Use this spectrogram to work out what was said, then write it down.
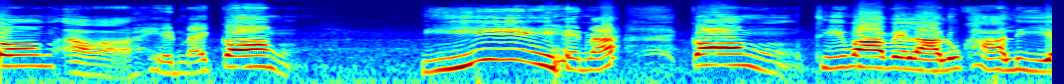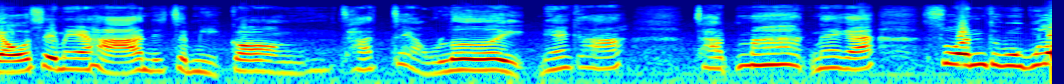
ตรงเออเห็นไหมกล้อง นี่เห็นไหมกล้องที่ว่าเวลาลูกค้าเลี้ยวใช่ไหมคะนี่จะมีกล้องชัดแจ๋วเลยนะคะชัดมากนะคะส่วนถุงล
